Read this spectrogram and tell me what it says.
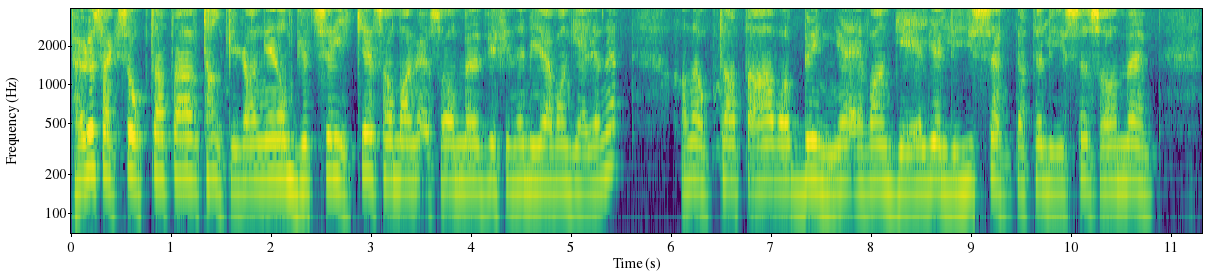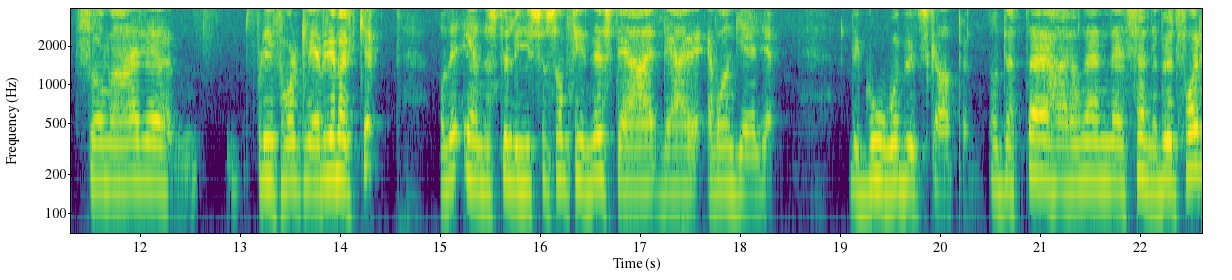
Paulus er ikke så opptatt av tankegangen om Guds rike, som, som vi finner mye i evangeliene. Han er opptatt av å bringe evangeliet, lyset, dette lyset som, som er fordi folk lever i mørket. Og det eneste lyset som finnes, det er, det er evangeliet. Det gode budskapet. Og dette har han en sendebud for.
